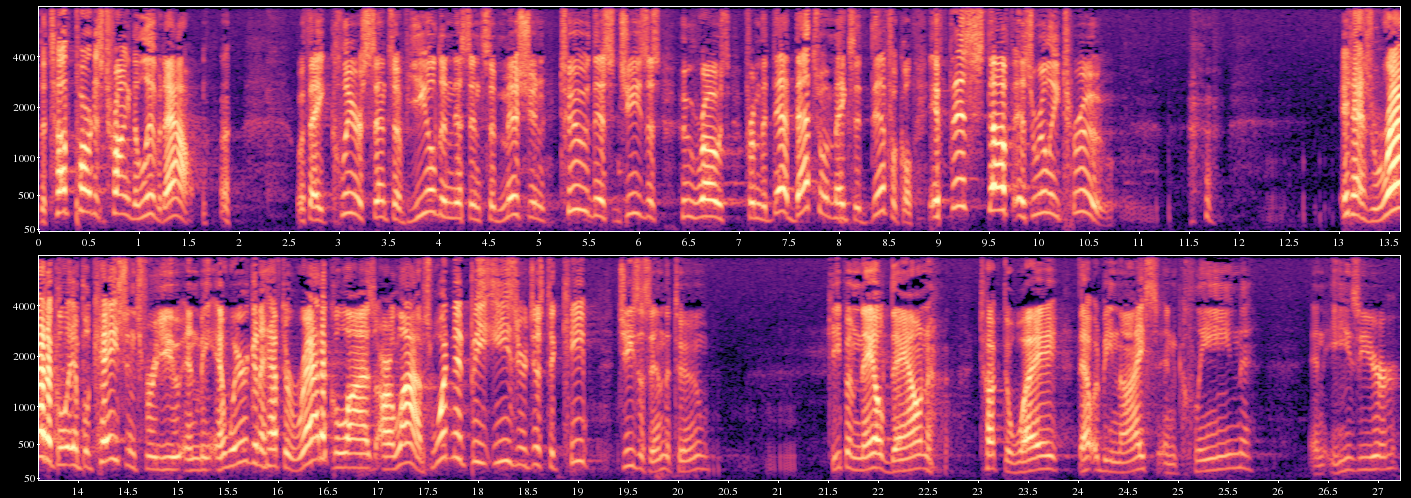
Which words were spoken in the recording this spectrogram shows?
The tough part is trying to live it out with a clear sense of yieldedness and submission to this Jesus who rose from the dead. That's what makes it difficult. If this stuff is really true, it has radical implications for you and me, and we're going to have to radicalize our lives. Wouldn't it be easier just to keep Jesus in the tomb? Keep him nailed down, tucked away? That would be nice and clean and easier.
